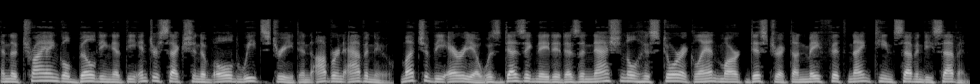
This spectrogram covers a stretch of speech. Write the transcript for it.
and the Triangle Building at the intersection of Old Wheat Street and Auburn Avenue. Much of the area was designated as a National Historic Landmark District on May 5, 1977.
